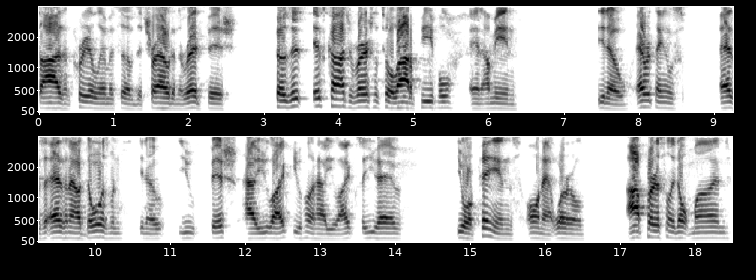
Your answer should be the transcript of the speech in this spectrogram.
size and creel limits of the trout and the redfish because it it's controversial to a lot of people and I mean you know everything's as as an outdoorsman you know you fish how you like you hunt how you like so you have your opinions on that world I personally don't mind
